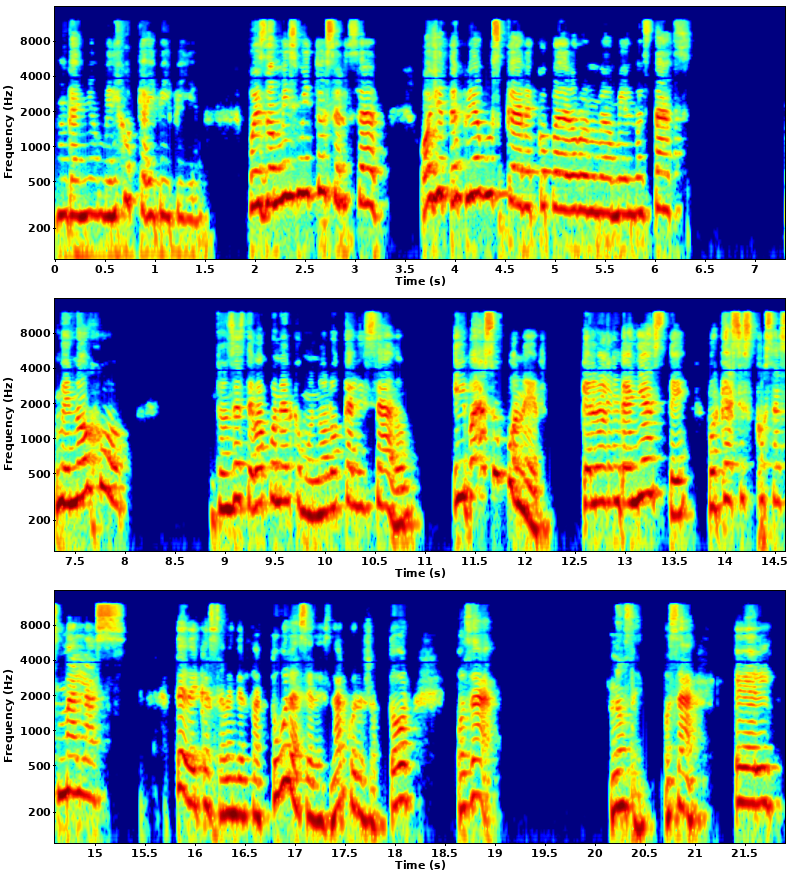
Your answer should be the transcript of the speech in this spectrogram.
me engañó, me dijo que ahí vivía. Pues lo mismito es el SAT. Oye, te fui a buscar en Copa del Oro número 1000, no estás. Me enojo. Entonces te va a poner como no localizado y va a suponer que lo engañaste porque haces cosas malas. Te dedicas a vender facturas, eres narco, eres raptor. O sea, no sé. O sea, el,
